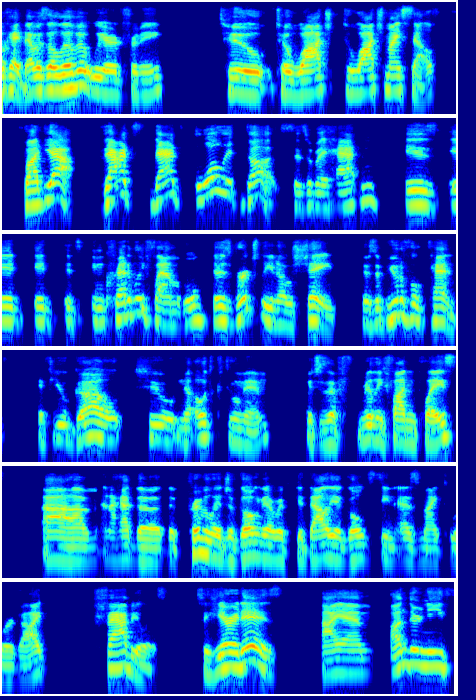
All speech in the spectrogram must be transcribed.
Okay, that was a little bit weird for me to to watch to watch myself. But yeah, that's that's all it does, says Rabbi Hattin, is it it it's incredibly flammable. There's virtually no shade. There's a beautiful tent. If you go to Neot Kedumim, which is a really fun place, um, and I had the, the privilege of going there with Gedalia Goldstein as my tour guide. Fabulous. So here it is. I am underneath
